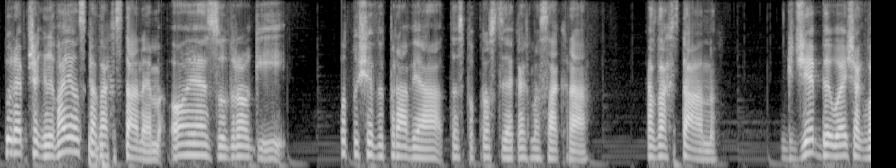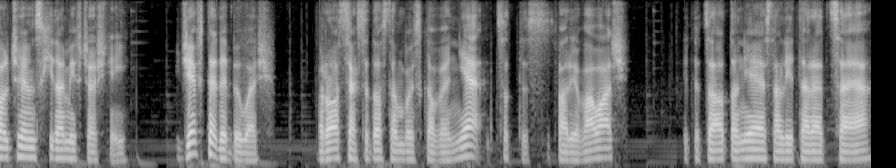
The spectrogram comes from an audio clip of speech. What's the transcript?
Które przegrywają z Kazachstanem. O Jezu, drogi. Co tu się wyprawia? To jest po prostu jakaś masakra. Kazachstan. Gdzie byłeś, jak walczyłem z Chinami wcześniej? Gdzie wtedy byłeś? Rosja chce dostęp wojskowy. Nie, co ty zwariowałaś? I ty co, to nie jest na literę C,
